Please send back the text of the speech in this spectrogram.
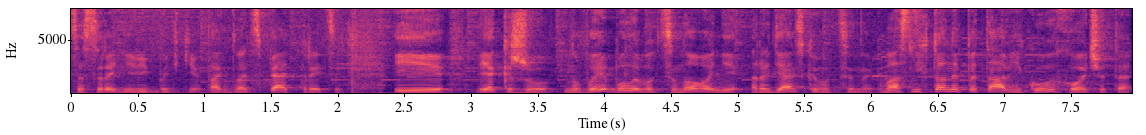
це середній вік батьків, так, 25-30. І я кажу, ну ви були вакциновані радянською вакциною. Вас ніхто не питав, яку ви хочете,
